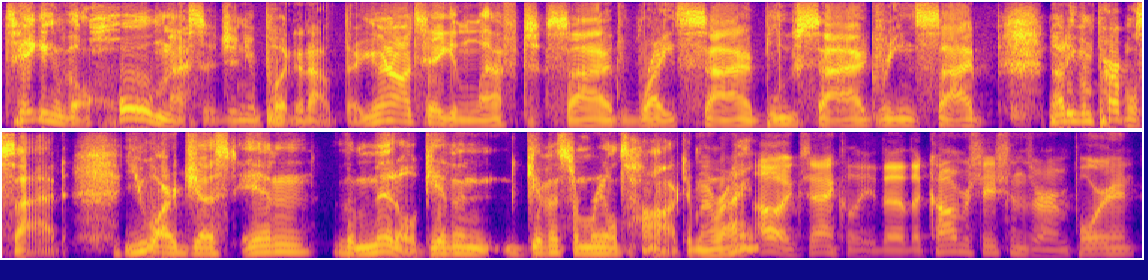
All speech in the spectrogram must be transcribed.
taking the whole message and you're putting it out there. You're not taking left side, right side, blue side, green side, not even purple side. You are just in the middle, giving giving some real talk. Am I right? Oh, exactly. The the conversations are important.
